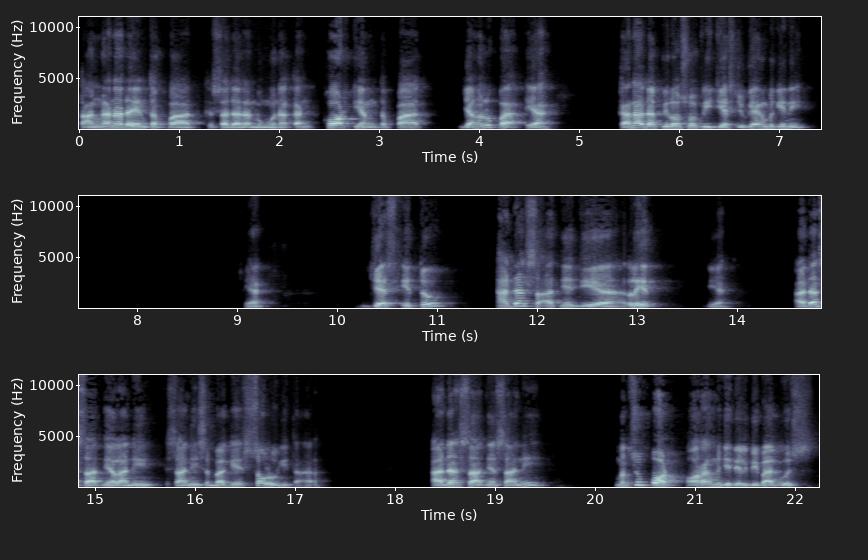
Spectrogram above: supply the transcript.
tangan ada yang tepat, kesadaran menggunakan chord yang tepat. Jangan lupa ya, karena ada filosofi jazz juga yang begini. Ya, jazz itu ada saatnya dia lead, ya, ada saatnya Lani Sani sebagai solo gitar, ada saatnya Sani mensupport orang menjadi lebih bagus.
